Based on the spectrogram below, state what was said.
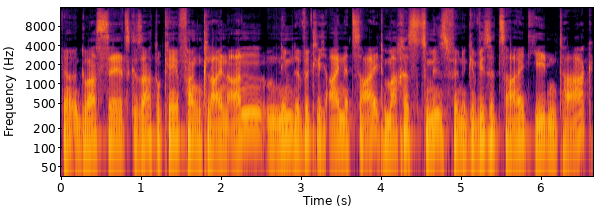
du hast ja jetzt gesagt, okay, fang klein an, nimm dir wirklich eine Zeit, mach es zumindest für eine gewisse Zeit jeden Tag.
